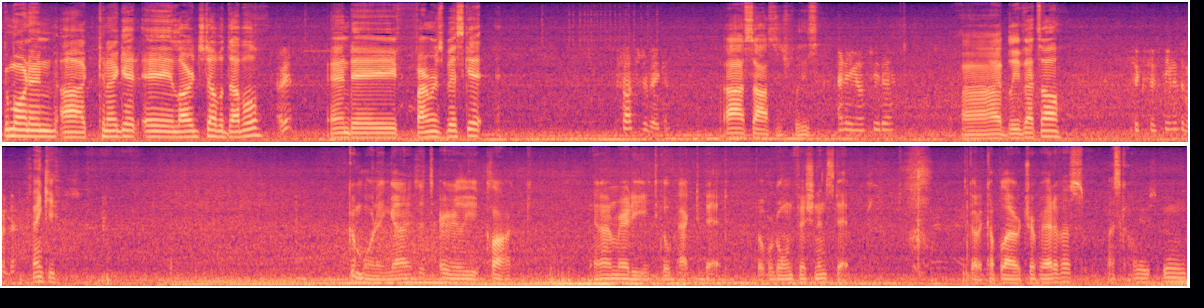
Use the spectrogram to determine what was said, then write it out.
Good morning. Uh, can I get a large double double? Okay. And a farmer's biscuit? Sausage or bacon? Uh, sausage, please. Anything else for you there? Uh, I believe that's all. 615 at the window. Thank you. Good morning, guys. It's early o'clock, and I'm ready to go back to bed. But we're going fishing instead. We got a couple hour trip ahead of us. Let's go. New spoon.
